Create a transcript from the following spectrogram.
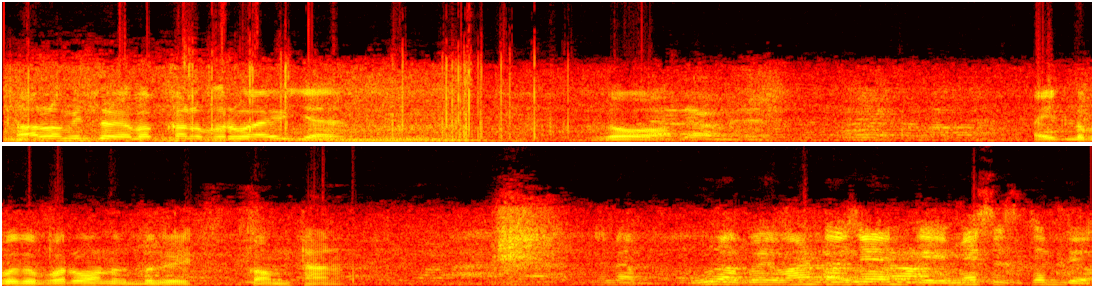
હાલો મિત્રો એ બકાલો ફરવા આવી ગયા. જો એટલું બધું ભરવાનું જ બધું કમઠાણ. એના ભૂરા ભાઈ વાંઢા છે ને કે મેસેજ કરી દો.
